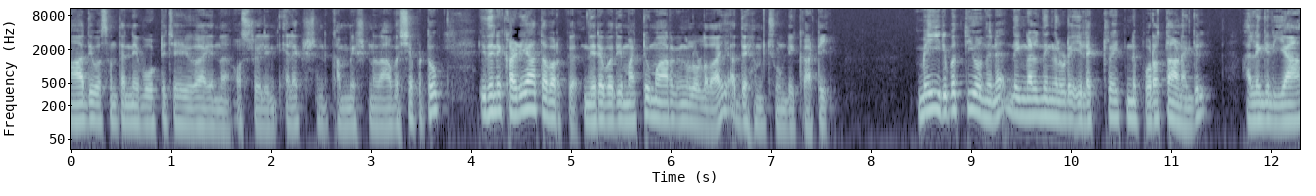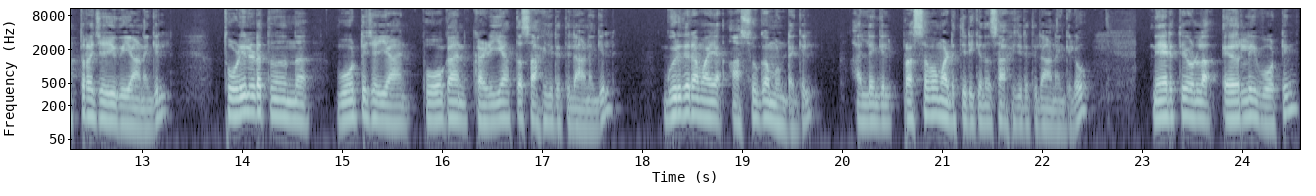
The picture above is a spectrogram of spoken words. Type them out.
ആ ദിവസം തന്നെ വോട്ട് ചെയ്യുക എന്ന് ഓസ്ട്രേലിയൻ ഇലക്ഷൻ കമ്മീഷണർ ആവശ്യപ്പെട്ടു. ഇതിന് കഴിയാത്തവർക്ക് നിരവധി മറ്റു മാർഗങ്ങളുള്ളതായി അദ്ദേഹം ചൂണ്ടിക്കാട്ടി. മെയ് ഇരുപത്തിയൊന്നിന് നിങ്ങൾ നിങ്ങളുടെ ഇലക്ട്രേറ്റിന് പുറത്താണെങ്കിൽ അല്ലെങ്കിൽ യാത്ര ചെയ്യുകയാണെങ്കിൽ തൊഴിലിടത്തു നിന്ന് വോട്ട് ചെയ്യാൻ പോകാൻ കഴിയാത്ത സാഹചര്യത്തിലാണെങ്കിൽ ഗുരുതരമായ അസുഖമുണ്ടെങ്കിൽ അല്ലെങ്കിൽ പ്രസവം അടുത്തിരിക്കുന്ന സാഹചര്യത്തിലാണെങ്കിലോ നേരത്തെയുള്ള ഏർലി വോട്ടിംഗ്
